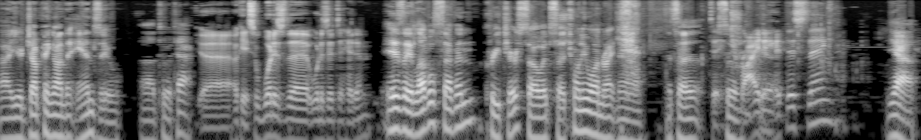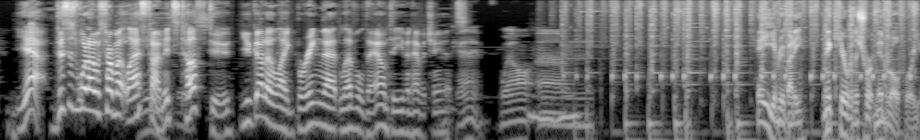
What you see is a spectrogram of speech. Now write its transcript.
Uh, you're jumping on the Anzu uh, to attack. Yeah. Okay. So what is the what is it to hit him? It is a level seven creature, so it's a twenty-one right now. It's a To so, try to hit this thing? yeah. Yeah, this is what I was talking about last time. It's tough, dude. You gotta like bring that level down to even have a chance. Okay. Well, um, Hey everybody, Nick here with a short mid-roll for you.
